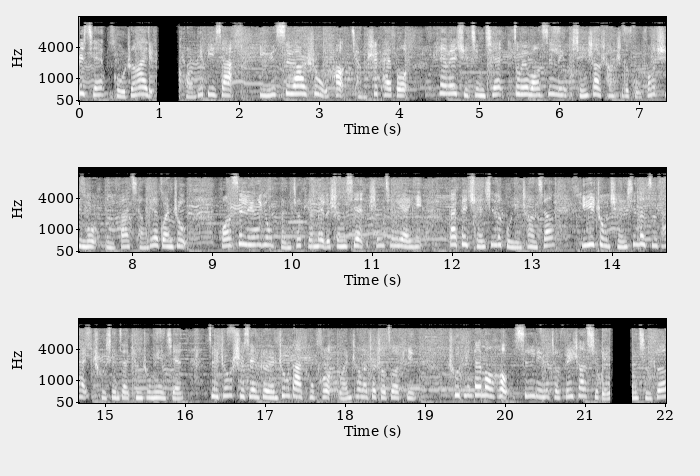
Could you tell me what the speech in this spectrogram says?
日前，古装爱皇帝陛下已于四月二十五号强势开播，片尾曲《敬谦》作为王心凌鲜少尝试的古风曲目，引发强烈关注。王心凌用本就甜美的声线深情演绎，搭配全新的古音唱腔，以一种全新的姿态出现在听众面前，最终实现个人重大突破，完成了这首作品。初听 demo 后，心凌就非常喜欢。情歌，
